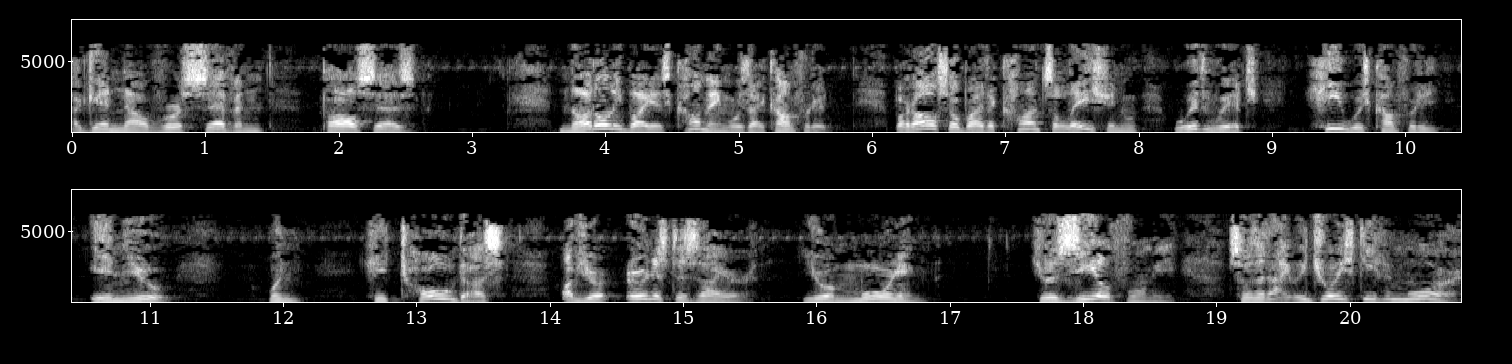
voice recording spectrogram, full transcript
Again now verse 7, Paul says, Not only by his coming was I comforted, but also by the consolation with which he was comforted in you when he told us of your earnest desire, your mourning, your zeal for me, so that I rejoiced even more.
